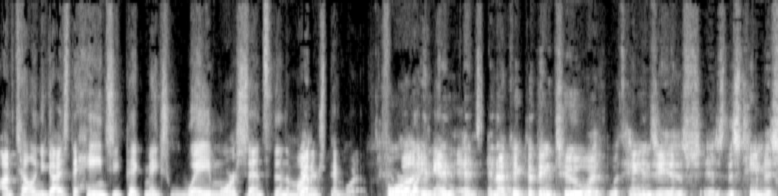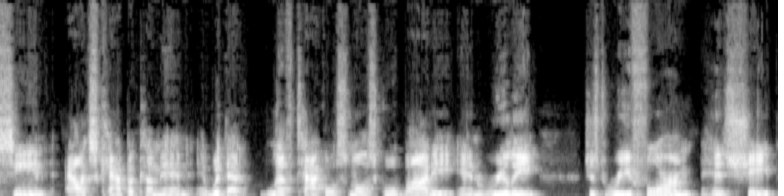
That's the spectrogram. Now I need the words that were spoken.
I'm telling you guys, the Hainsey pick makes way more sense than the Meinerz yeah. pick would have for well, what and, and, and, and, I think the thing too with with Hainsey is is this team has seen Alex Cappa come in with that left tackle small school body and really just reform his shape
